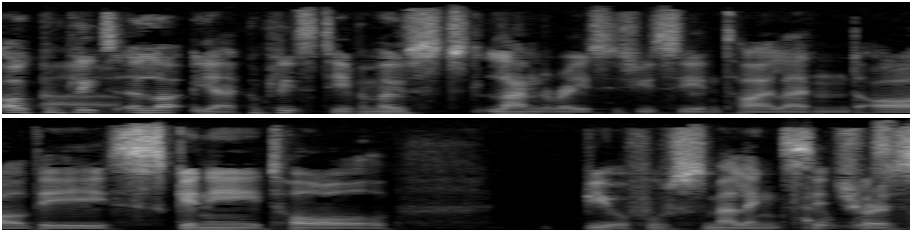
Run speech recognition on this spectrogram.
Oh, complete uh, a lot. Yeah, complete sativa. Most land races you see in Thailand are the skinny, tall, beautiful smelling citrus,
